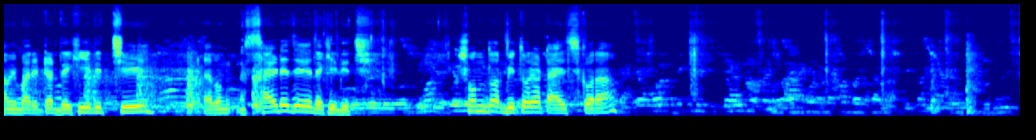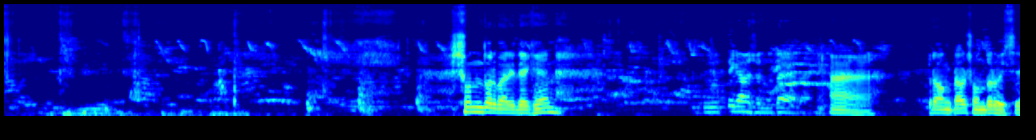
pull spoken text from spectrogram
আমি বাড়িটা দেখিয়ে দিচ্ছি এবং সাইডে যেয়ে দেখিয়ে দিচ্ছি। সুন্দর ভিতরে টাইলস করা। সুন্দর বাড়ি দেখেন। হ্যাঁ রংটাও সুন্দর হয়েছে।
